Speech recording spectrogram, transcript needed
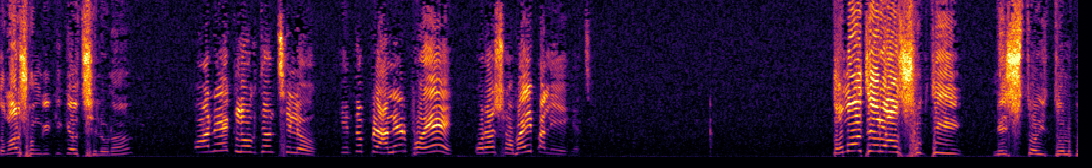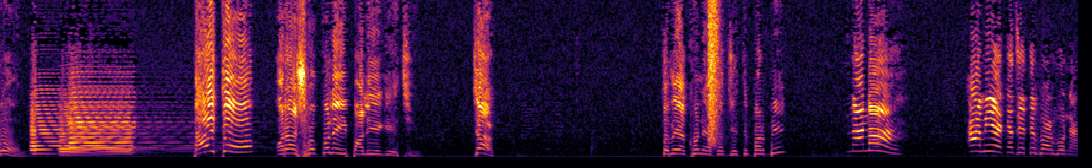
তোমার সঙ্গে কি কেউ ছিল না? অনেক লোকজন ছিল কিন্তু প্রাণের ভয়ে ওরা সবাই পালিয়ে গেছে। তোমার যে রাজশক্তি নিশ্চয়ই দুর্বল। তাই তো ওরা সকলেই পালিয়ে গিয়েছে যাক তুমি এখন একা যেতে পারবে? না না আমি একা যেতে পারব না।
